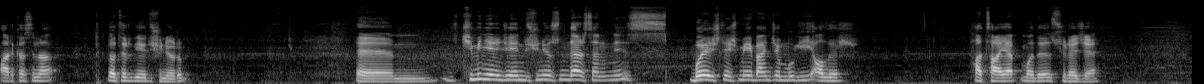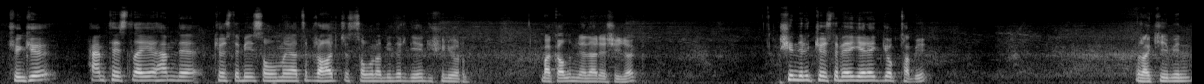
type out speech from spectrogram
Arkasına tıklatır diye düşünüyorum. Ee, kimin yeneceğini düşünüyorsun derseniz bu eşleşmeyi bence Mugi alır. Hata yapmadığı sürece. Çünkü hem Tesla'yı hem de Köstebeği savunmaya atıp rahatça savunabilir diye düşünüyorum. Bakalım neler yaşayacak. Şimdilik Köstebeğe gerek yok tabi. Rakibin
